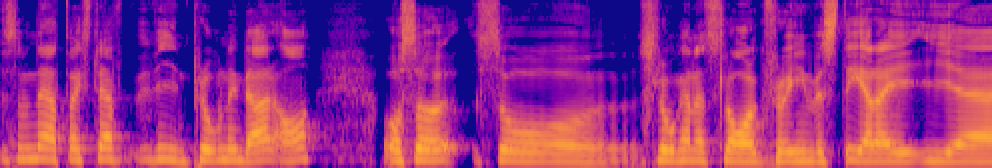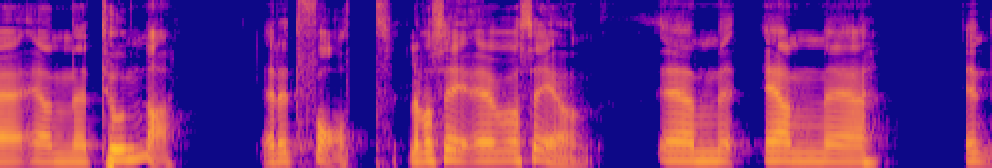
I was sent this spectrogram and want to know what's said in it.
som nätverksträff, vinprovning där. Ja. Och så, så slog han ett slag för att investera i, i eh, en tunna. Eller ett fat. Eller vad säger, eh, vad säger han? En, en, eh, en,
